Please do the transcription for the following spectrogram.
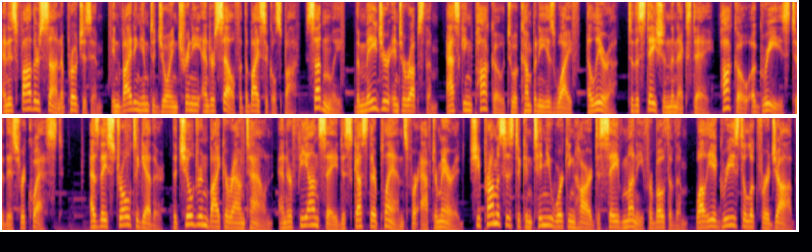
and his father's son approaches him, inviting him to join Trini and herself at the bicycle spot. Suddenly, the major interrupts them, asking Paco to accompany his wife, Elvira, to the station the next day. Paco agrees to this request. As they stroll together, the children bike around town and her fiancé discuss their plans for after marriage. She promises to continue working hard to save money for both of them, while he agrees to look for a job,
